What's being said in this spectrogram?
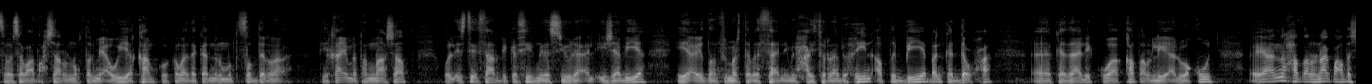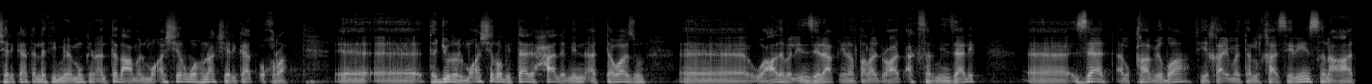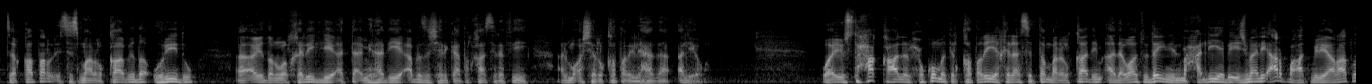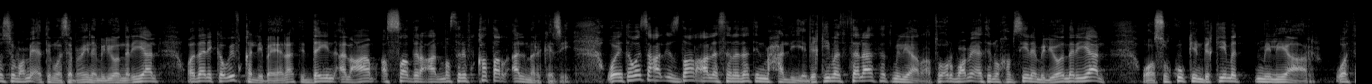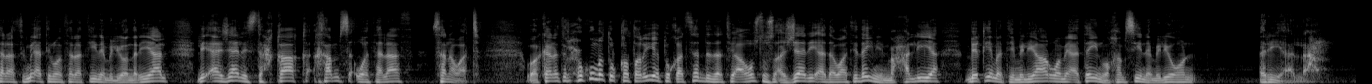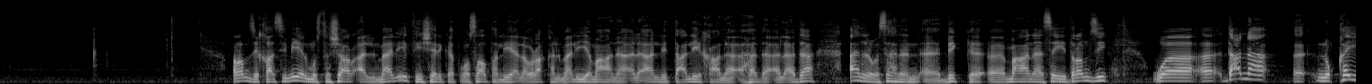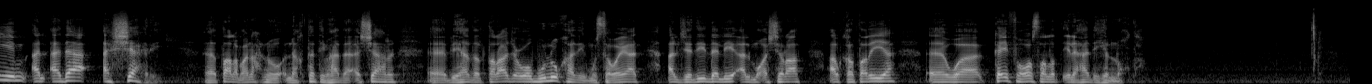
وسبعة عشر النقطة المئوية قامكو كما ذكرنا المتصدر في قائمة الناشط والاستئثار بكثير من السيولة الإيجابية هي أيضا في المرتبة الثانية من حيث الرابحين. الطبية بنك الدوحة آه، كذلك وقطر للوقود. يعني نلحظ أن هناك بعض الشركات التي من الممكن أن تدعم المؤشر وهناك شركات أخرى آه، آه، تجر المؤشر وبالتالي حالة من التوازن وعدم الانزلاق إلى تراجعات أكثر من ذلك زاد القابضة في قائمة الخاسرين صناعات قطر الاستثمار القابضة أريد أيضا والخليج للتأمين هذه أبرز الشركات الخاسرة في المؤشر القطري لهذا اليوم. ويستحق على الحكومة القطرية خلال سبتمبر القادم أدوات دين المحلية بإجمالي 4 مليارات و770 مليون ريال وذلك وفقا لبيانات الدين العام الصادر عن مصرف قطر المركزي. ويتوزع الإصدار على سندات محلية بقيمة 3 مليارات و450 مليون ريال وصكوك بقيمة مليار و330 مليون ريال لآجال استحقاق خمس وثلاث سنوات. وكانت الحكومة القطرية قد سددت في أغسطس الجاري أدوات دين محلية بقيمة مليار و250 مليون ريال. رمزي قاسمي المستشار المالي في شركة وساطة للأوراق المالية معنا الآن للتعليق على هذا الأداء. أهلا وسهلا بك معنا سيد رمزي. ودعنا نقيم الأداء الشهري. طالما نحن نختتم هذا الشهر آه، بهذا التراجع وبلوغ هذه المستويات الجديدة للمؤشرات القطرية آه، وكيف وصلت إلى هذه النقطة؟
